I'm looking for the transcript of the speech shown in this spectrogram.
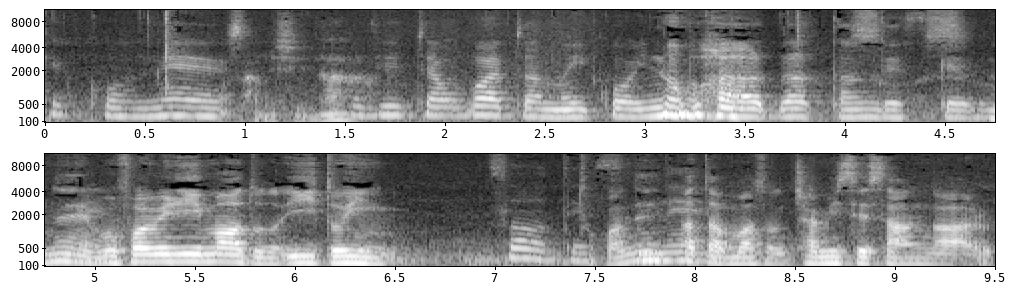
結構ね寂しいな、おじいちゃんおばあちゃんの憩いの場だったんですけどね。ねもうファミリーマートのイートインそうですとかね。あとはまあその茶店さんがある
